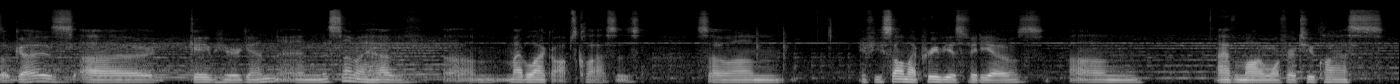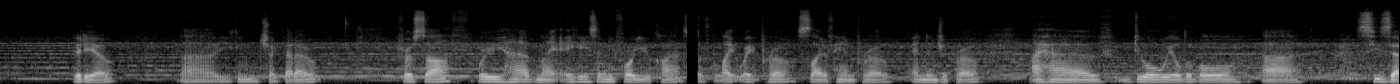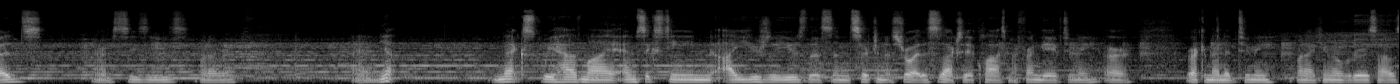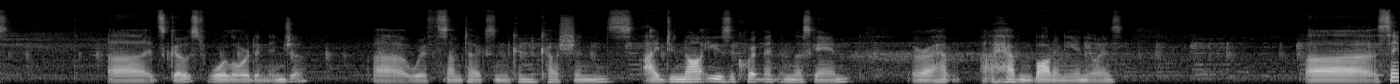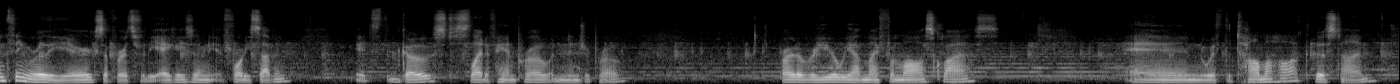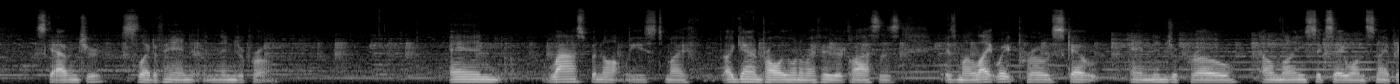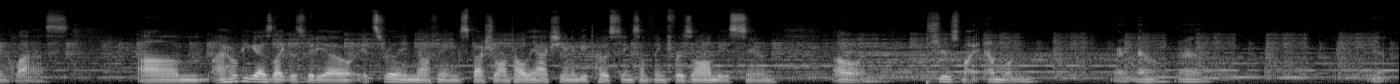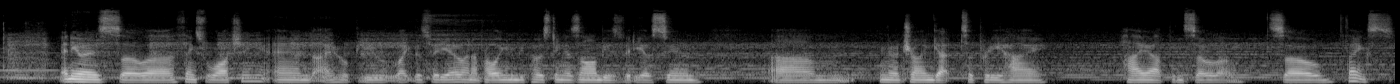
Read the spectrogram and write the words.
What's up guys, uh, Gabe here again, and this time I have um, my Black Ops classes. So, um, if you saw my previous videos, um, I have a Modern Warfare 2 class video, uh, you can check that out. First off, we have my AK-74U class with Lightweight Pro, Sleight of Hand Pro, and Ninja Pro. I have dual wieldable uh, CZs, or CZs, whatever. And yeah. Next, we have my M16. I usually use this in Search and Destroy. This is actually a class my friend gave to me, or recommended to me when I came over to his house. Uh, it's Ghost, Warlord, and Ninja. Uh, with Semtex and concussions. I do not use equipment in this game, or I haven't. I haven't bought any, anyways. Uh, same thing really here, except for it's for the AK-47. It's the Ghost, Sleight of Hand Pro, and Ninja Pro. Right over here we have my FAMAS class. And with the Tomahawk this time, Scavenger, Sleight of Hand, and Ninja Pro. And last but not least, my again probably one of my favorite classes is my Lightweight Pro, Scout, and Ninja Pro L96A1 sniping class. Um, I hope you guys like this video. It's really nothing special. I'm probably actually going to be posting something for zombies soon. Oh, and here's my emblem right now. Yeah. Anyways, so uh, thanks for watching, and I hope you like this video, and I'm probably going to be posting a zombies video soon. Um, I'm going to try and get to pretty high, high up in solo. So, thanks.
